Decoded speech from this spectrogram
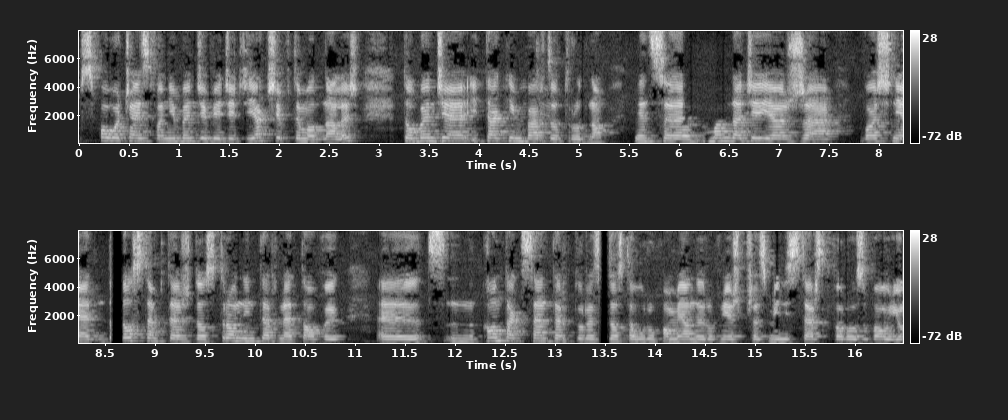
społeczeństwo nie będzie wiedzieć, jak się w tym odnaleźć, to będzie i tak im bardzo trudno. Więc e, mam nadzieję, że właśnie dostęp też do stron internetowych, kontakt center, który został uruchomiony również przez Ministerstwo Rozwoju,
